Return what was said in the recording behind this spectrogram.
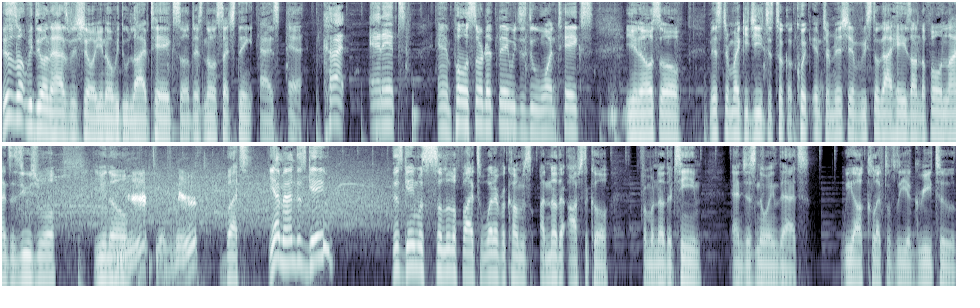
This is what we do on the Has Been Show. You know, we do live takes, so there's no such thing as a cut, edit, and post sort of thing. We just do one takes. You know, so Mr. Mikey G just took a quick intermission. We still got Hayes on the phone lines as usual, you know. Yep, yep. But yeah, man, this game, this game was solidified to whatever comes another obstacle from another team, and just knowing that we all collectively agree to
